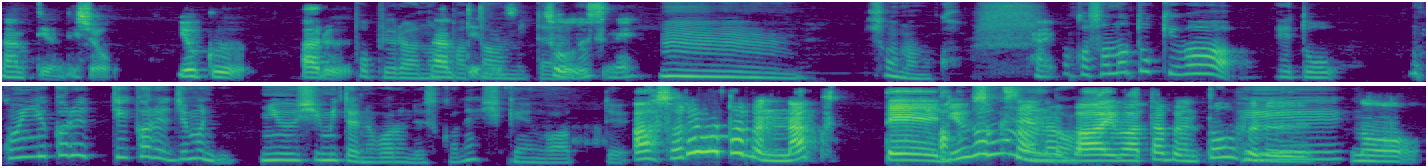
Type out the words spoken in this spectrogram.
なんて言うんでしょう。よくある、ポピュラーなパターンみたいな。そうですね。うーん。そうなのか。はい。なんかその時は、えっと、コミュニティカレッジも入試みたいのがあるんですかね？試験があって。あ、それは多分なく留学。生の場合は多分 TOEFL へえ。の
